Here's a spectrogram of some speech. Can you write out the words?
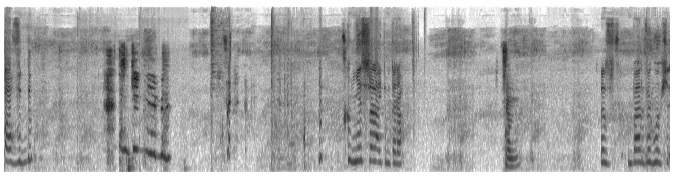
O, w du... Zginiemy. Nie strzelaj tym teraz. Czemu? To jest bardzo głośne.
